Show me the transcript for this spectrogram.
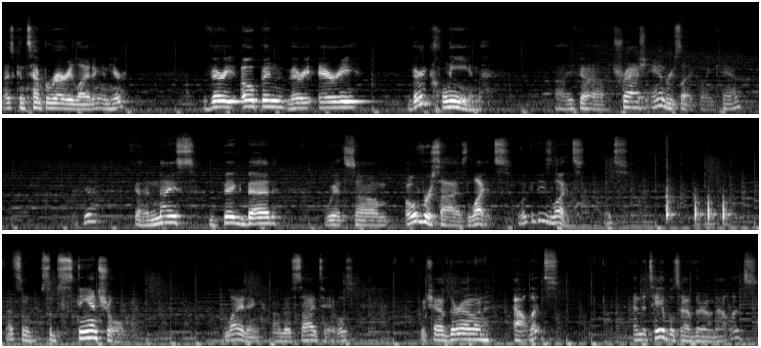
nice contemporary lighting in here. Very open, very airy, very clean. Uh, you've got a trash and recycling can over here. Got a nice big bed with some oversized lights. Look at these lights. That's, that's some substantial lighting on those side tables, which have their own outlets. And the tables have their own outlets.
